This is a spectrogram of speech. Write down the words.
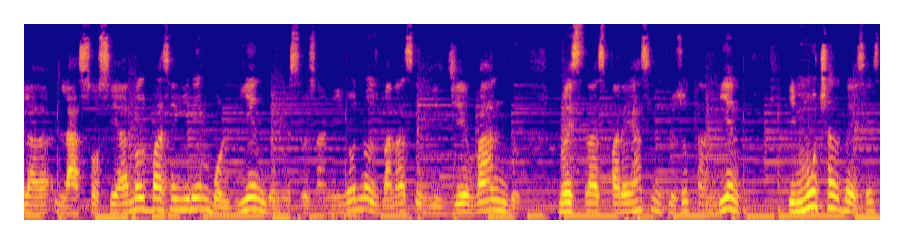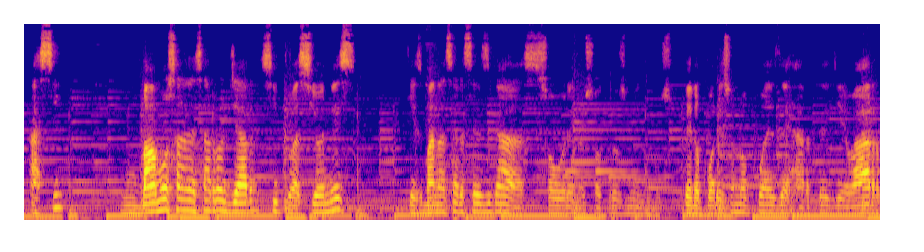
la, la, sociedad nos va a seguir envolviendo, nuestros amigos nos van a seguir llevando, nuestras parejas incluso también. Y muchas veces así vamos a desarrollar situaciones que van a ser sesgadas sobre nosotros mismos, pero por eso no puedes dejarte llevar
